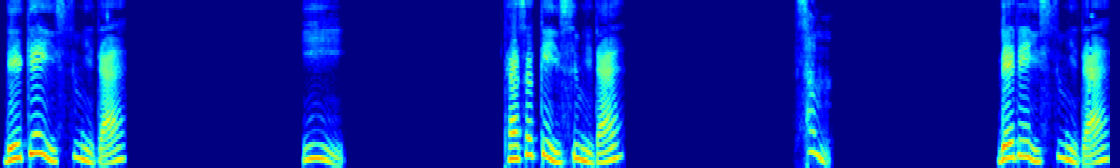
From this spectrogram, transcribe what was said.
네개 있습니다. 2. 다섯 개 있습니다. 3. 네 대 있습니다.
